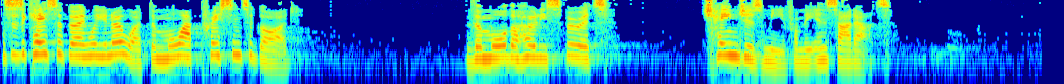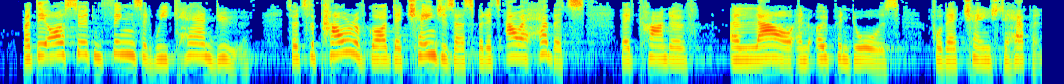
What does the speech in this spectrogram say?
This is a case of going, well, you know what? The more I press into God, the more the Holy Spirit changes me from the inside out. But there are certain things that we can do. So it's the power of God that changes us, but it's our habits that kind of allow and open doors for that change to happen.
